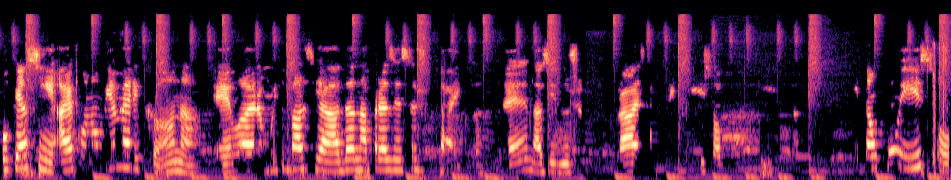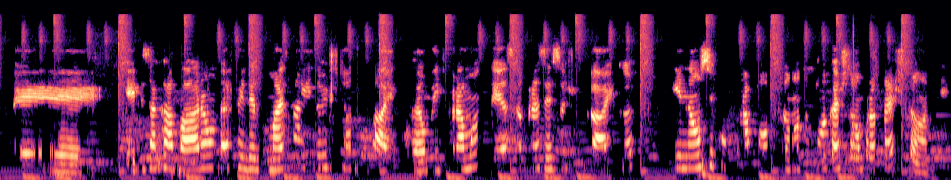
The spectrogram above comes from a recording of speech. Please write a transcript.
Porque, assim, a economia americana, ela era muito baseada na presença judaica, né, nas indústrias culturais, então, com isso, é, eles acabaram defendendo mais ainda o Estado laico, realmente para manter essa presença judaica e não se contrapor tanto com a questão protestante.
